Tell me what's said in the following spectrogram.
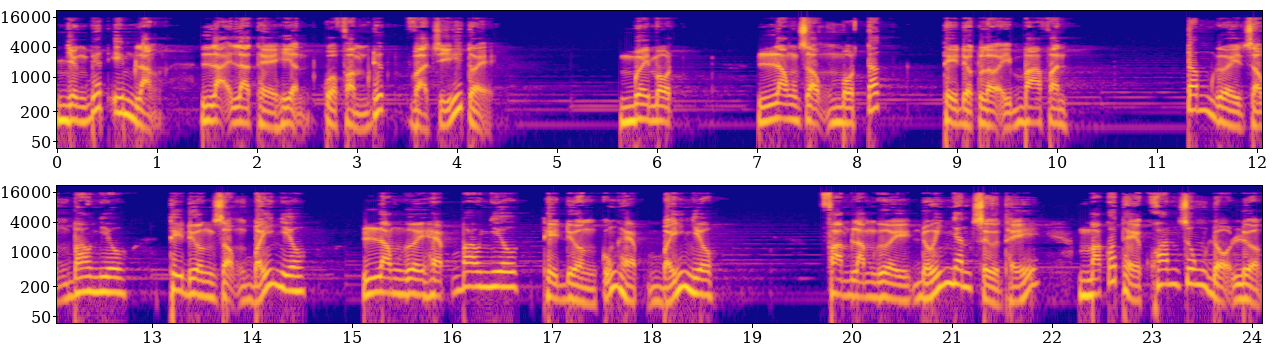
Nhưng biết im lặng lại là thể hiện của phẩm đức và trí tuệ. 11. Lòng rộng một tấc thì được lợi ba phần. Tâm người rộng bao nhiêu thì đường rộng bấy nhiêu. Lòng người hẹp bao nhiêu thì đường cũng hẹp bấy nhiêu. Phạm làm người đối nhân xử thế Mà có thể khoan dung độ lượng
